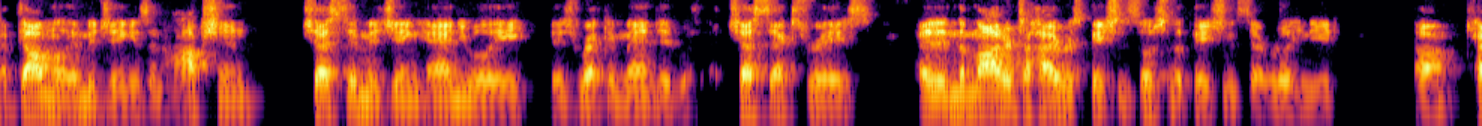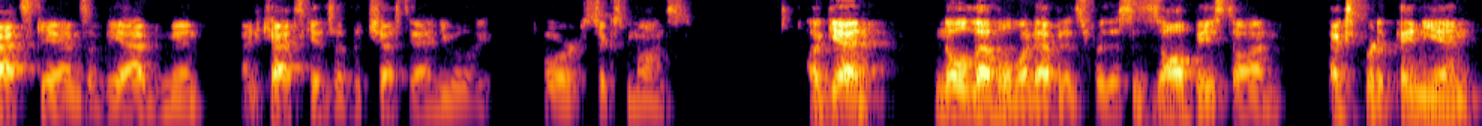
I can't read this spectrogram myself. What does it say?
abdominal imaging is an option. Chest imaging annually is recommended with chest x-rays. And in the moderate to high risk patients, those are the patients that really need um, CAT scans of the abdomen and CAT scans of the chest annually or six months. Again, no level one evidence for this. This is all based on expert opinion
